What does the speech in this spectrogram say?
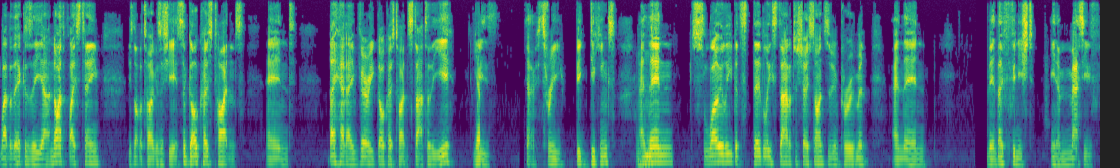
ladder there because the uh, ninth place team is not the Tigers this year. It's the Gold Coast Titans, and they had a very Gold Coast Titans start to the year Yep. with you know three big dickings, Mhm. and then slowly but steadily started to show signs of improvement, and then then they finished in a massive,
